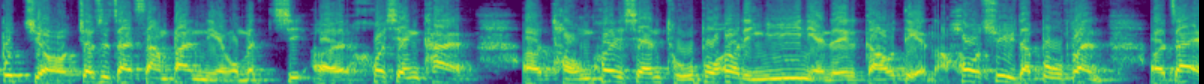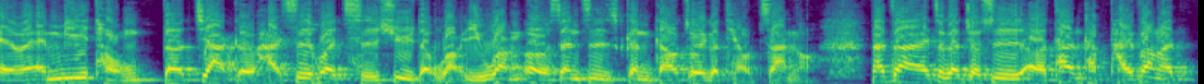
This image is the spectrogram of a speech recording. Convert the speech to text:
不久就是在上半年，我们呃会先看呃铜会先突破二零一一年的一个高点了。后续的部分呃，在 LME 铜的价格还是会持续的往一万二甚至更高做一个挑战哦。那在这个就是呃碳排放的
